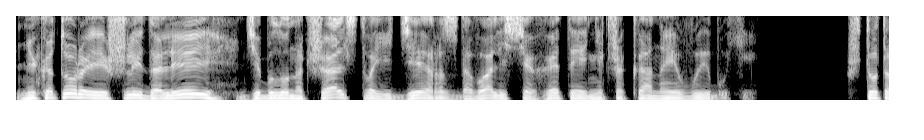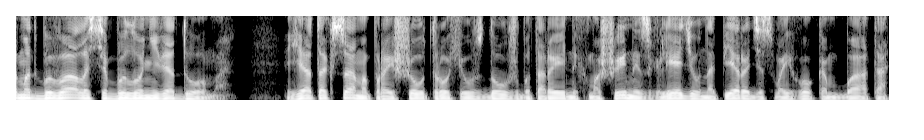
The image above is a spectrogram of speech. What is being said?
Некаторыя ішлі далей, дзе было начальства і дзе раздаваліся гэтыя нечаканыя выбухі. Што там адбывалася, было невядома. Я таксама прайшоў трохі ўздоўж батарэйных машын і згледзеў наперадзе свайго камбата,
